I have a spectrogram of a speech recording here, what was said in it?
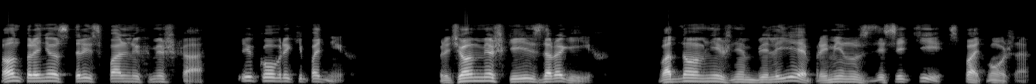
он принес три спальных мешка и коврики под них. Причем мешки из дорогих. В одном нижнем белье при минус десяти спать можно.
